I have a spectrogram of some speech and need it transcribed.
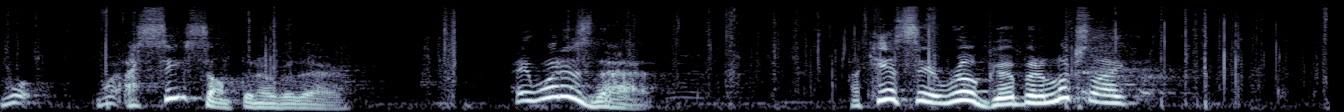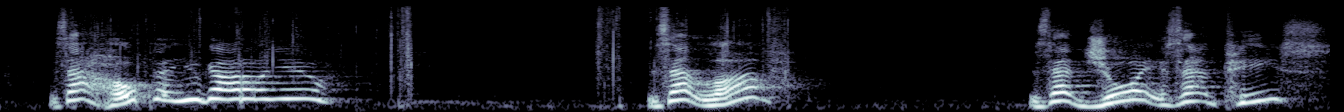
what, what, I see something over there. Hey, what is that? I can't see it real good, but it looks like, is that hope that you got on you? Is that love? Is that joy? Is that peace?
